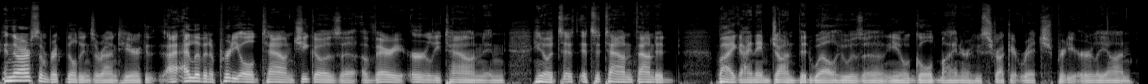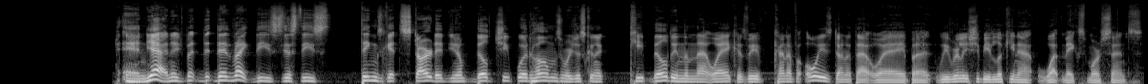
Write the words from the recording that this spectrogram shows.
and there are some brick buildings around here. I, I live in a pretty old town. Chico is a, a, very early town, and you know it's a, it's a town founded by a guy named John Bidwell, who was a you know gold miner who struck it rich pretty early on. And yeah, and it, but then right these just these things get started. You know, build cheap wood homes. We're just going to keep building them that way because we've kind of always done it that way, but we really should be looking at what makes more sense.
